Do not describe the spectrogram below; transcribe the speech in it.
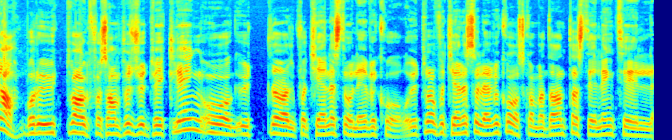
Ja, både utvalg for samfunnsutvikling og utvalg for tjeneste og levekår. Utvalg for tjeneste og levekår skal bl.a. ta stilling til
